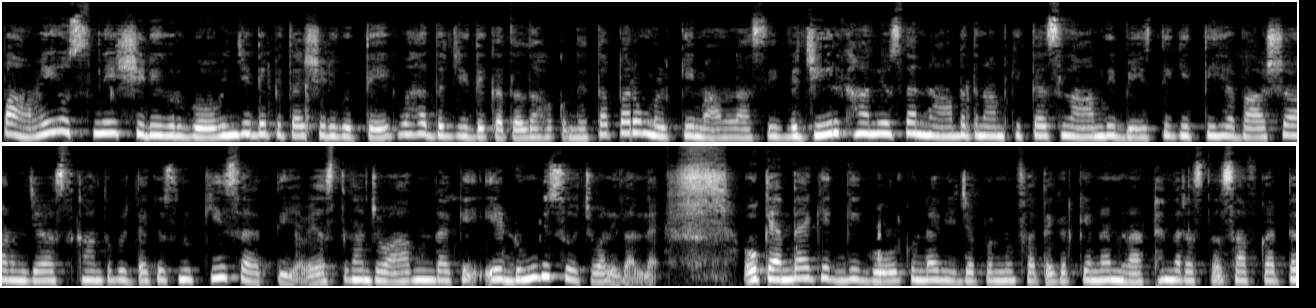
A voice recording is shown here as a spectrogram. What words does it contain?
ਭਾਵੇਂ ਉਸਨੇ ਸ੍ਰੀ ਗੁਰੂ ਗੋਬਿੰਦ ਜੀ ਦੇ ਪਿਤਾ ਸ੍ਰੀ ਗੁਰੂ ਤੇਗ ਬਹਾਦਰ ਜੀ ਦੇ ਕਤਲ ਦਾ ਹੁਕਮ ਦਿੱਤਾ, ਪਰ ਉਹ ਮੁਲਕੀ ਮਾਮਲਾ ਸੀ। ਵਜ਼ੀਰ ਖਾਨ ਨੇ ਉਸ ਦਾ ਨਾਮ ਬਦਨਾਮ ਕੀਤਾ, ਇਸਲਾਮ ਦੀ ਬੇਇੱਜ਼ਤੀ ਕੀਤੀ ਹੈ। ਬਾਦਸ਼ਾਹ ਔਰੰਗਜ਼ੇਬ ਅਸਤ ਖਾਨ ਤੋਂ ਪੁੱਛਦਾ ਕਿ ਉਸ ਨੂੰ ਕੀ ਸਜ਼ਾ ਜਾਵੇ? ਅਸਤ ਖਾਨ ਜਵਾਬ ਦਿੰਦਾ ਕਿ ਇਹ ਡੂੰਘੀ ਸੋਚ ਵਾਲੀ ਗੱਲ ਹੈ। ਉਹ ਕਹਿੰਦਾ ਹੈ ਕਿ ਅੱਗੇ ਗੋਲਕੁੰਡਾ ਵੀਜਾਪੁਰ ਨੂੰ ਫਤਿਹ ਕਰਕੇ ਉਹਨਾਂ ਮਰਾਠਿਆਂ ਦਾ ਰਸਤਾ ਸਾਫ਼ ਕਰਤਾ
